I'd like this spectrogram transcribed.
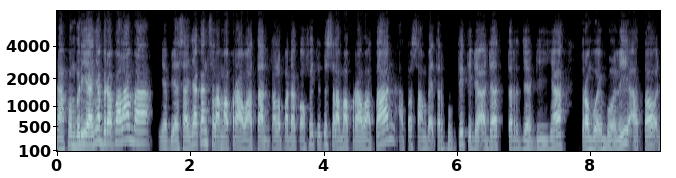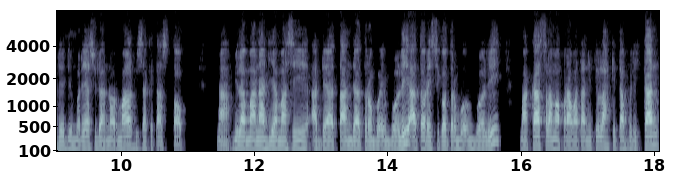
Nah, pemberiannya berapa lama? Ya biasanya kan selama perawatan. Kalau pada COVID itu selama perawatan atau sampai terbukti tidak ada terjadinya tromboemboli atau dedimernya sudah normal bisa kita stop. Nah, bila mana dia masih ada tanda tromboemboli atau risiko tromboemboli, maka selama perawatan itulah kita berikan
